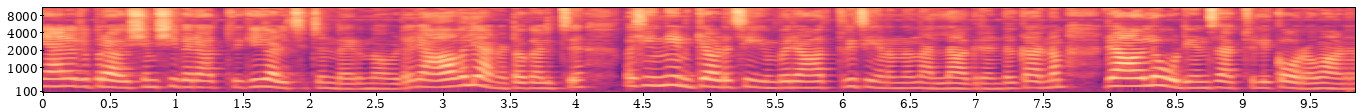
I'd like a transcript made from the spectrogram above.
ഞാനൊരു പ്രാവശ്യം ശിവരാത്രിക്ക് കളിച്ചിട്ടുണ്ടായിരുന്നു അവിടെ. രാവിലെയാണ് കേട്ടോ കളിച്ച്. പക്ഷേ ഇനി എനിക്ക് അവിടെ ചെയ്യുമ്പോൾ രാത്രി ചെയ്യണമെന്ന് നല്ല ആഗ്രഹമുണ്ട്. കാരണം രാവിലെ ഓഡിയൻസ് ആക്ച്വലി കുറവാണ്.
